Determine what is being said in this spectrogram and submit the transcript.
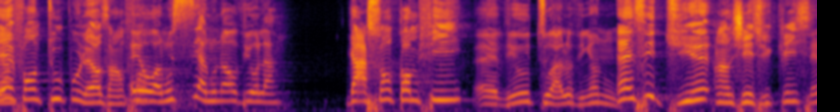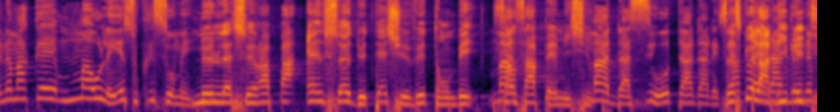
et font tout pour leurs enfants, garçons comme filles. Eh, Ainsi, Dieu en Jésus-Christ ne laissera pas un seul de tes cheveux tomber sans sa permission. C'est ce que la Bible dit.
